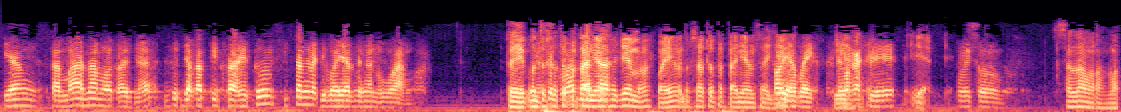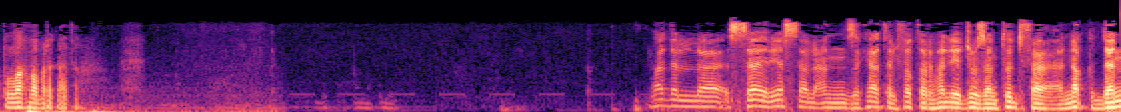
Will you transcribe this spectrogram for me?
Yang pertama Anda mau tanya, untuk zakat fitrah itu kita nggak dibayar dengan uang. Baik, untuk satu pertanyaan saja, maaf Pak ya, untuk satu pertanyaan saja. Oh ya, baik. Terima ya. kasih. Iya. Assalamualaikum. Assalamualaikum warahmatullahi wabarakatuh. هذا السائل يسأل عن زكاة الفطر هل يجوز أن تدفع نقدا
